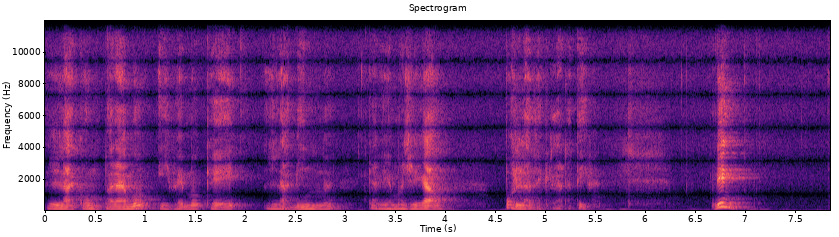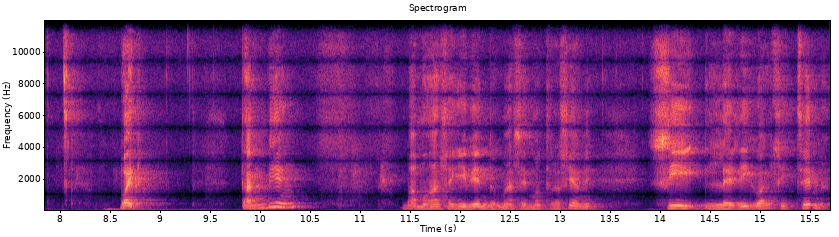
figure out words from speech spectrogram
la comparamos y vemos que es la misma que habíamos llegado por la declarativa. Bien, bueno, también vamos a seguir viendo más demostraciones si le digo al sistema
